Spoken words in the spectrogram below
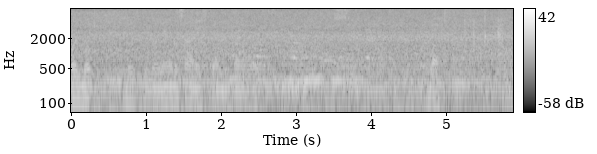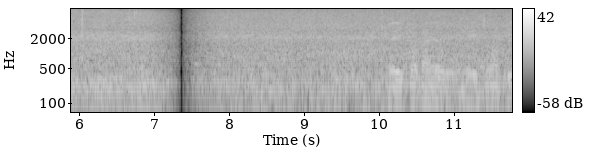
വന്നു പിന്നെ ഞങ്ങളുടെ സയൻസ് സ്റ്റാൻഡേർഡ് വെയിറ്റ് നോക്കാൻ വെയിറ്റ് നോക്കി.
